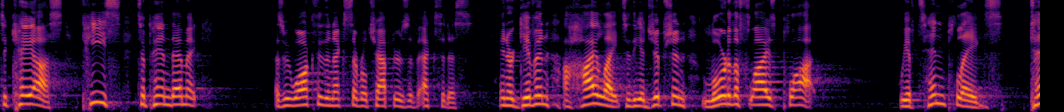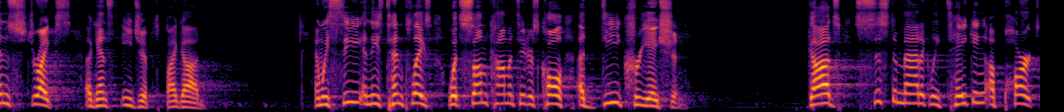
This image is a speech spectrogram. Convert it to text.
to chaos, peace to pandemic? As we walk through the next several chapters of Exodus, and are given a highlight to the Egyptian Lord of the Flies plot. We have 10 plagues, 10 strikes against Egypt by God. And we see in these 10 plagues what some commentators call a decreation. God's systematically taking apart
